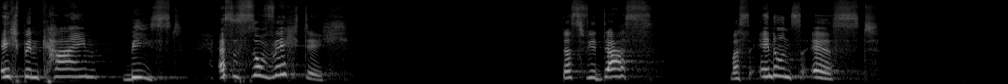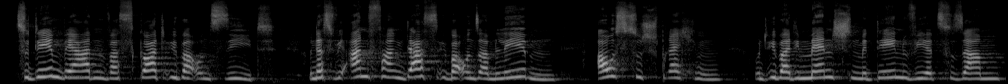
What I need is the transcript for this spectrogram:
Ich bin kein Biest. Es ist so wichtig, dass wir das, was in uns ist, zu dem werden, was Gott über uns sieht. Und dass wir anfangen, das über unserem Leben auszusprechen und über die Menschen, mit denen wir zusammen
